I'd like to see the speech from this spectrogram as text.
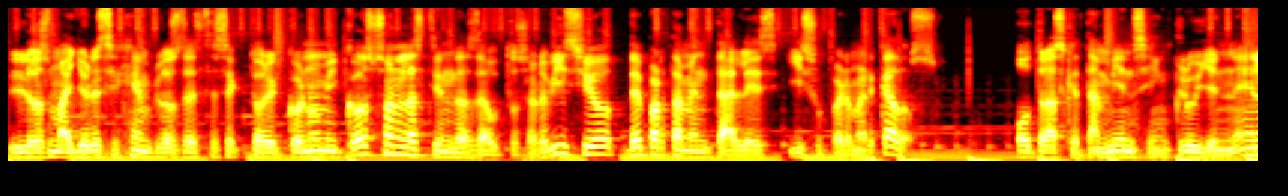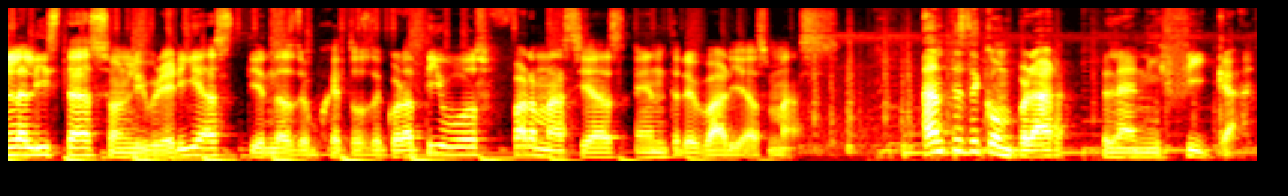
Los mayores ejemplos de este sector económico son las tiendas de autoservicio, departamentales y supermercados. Otras que también se incluyen en la lista son librerías, tiendas de objetos decorativos, farmacias, entre varias más. Antes de comprar, planifica.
